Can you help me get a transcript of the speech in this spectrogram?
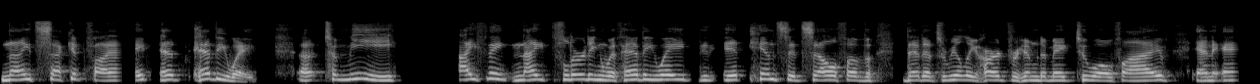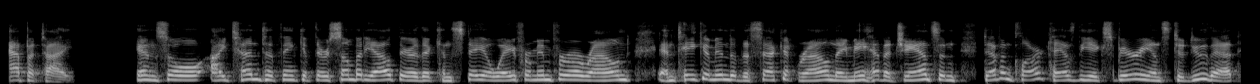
knight's second fight at heavyweight. Uh, to me I think Knight flirting with heavyweight, it hints itself of that it's really hard for him to make 205 and appetite. And so I tend to think if there's somebody out there that can stay away from him for a round and take him into the second round, they may have a chance. And Devin Clark has the experience to do that.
